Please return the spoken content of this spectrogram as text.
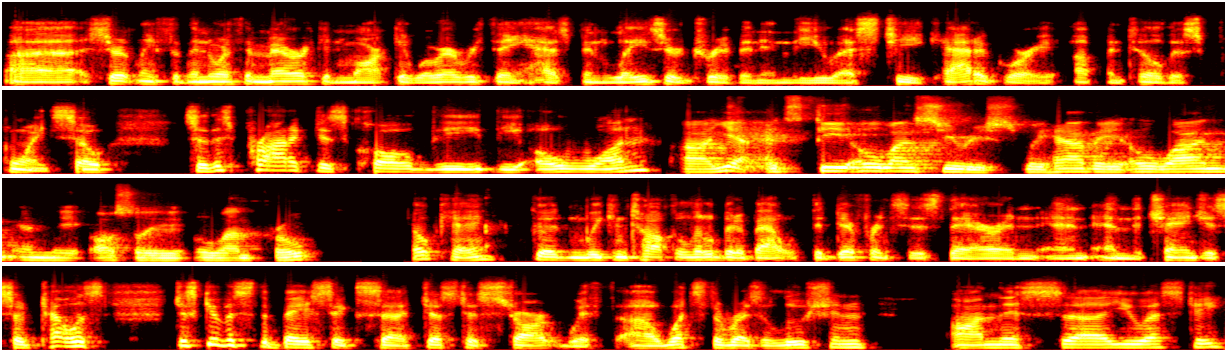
uh, certainly for the North American market where everything has been laser driven in the UST category up until this point. So so this product is called the the O1. Uh, yeah, it's the O1 series. We have a O1 and also a O1 Pro. Okay, good. And we can talk a little bit about the differences there and and and the changes. So tell us, just give us the basics, uh, just to start with. Uh, what's the resolution on this uh, UST?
